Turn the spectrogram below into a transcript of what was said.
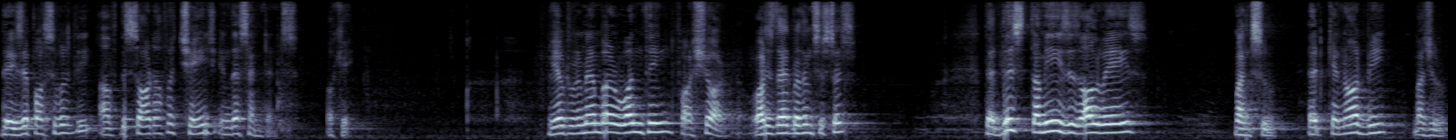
There is a possibility of this sort of a change in the sentence. Okay. we have to remember one thing for sure. What is that, brothers and sisters? That this tamiz is always mansub. It cannot be majrur.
